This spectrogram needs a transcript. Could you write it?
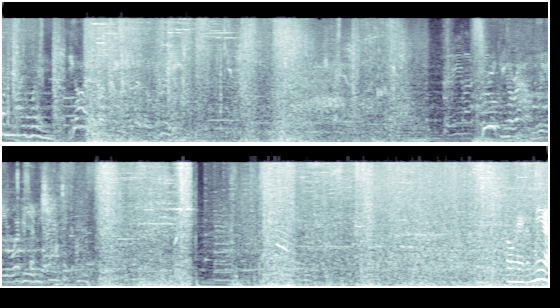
On my way. You're looking a little green. Sneaking around really works The up your enchanted art. เอาไงครับเนี่ย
